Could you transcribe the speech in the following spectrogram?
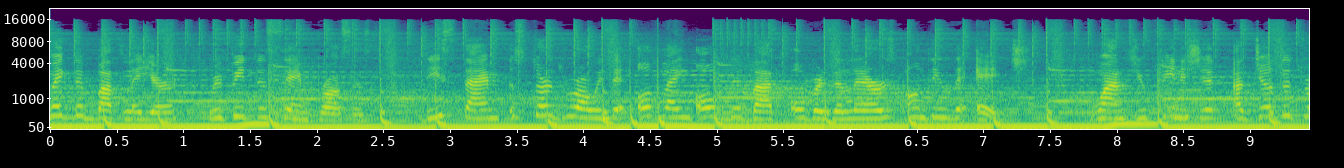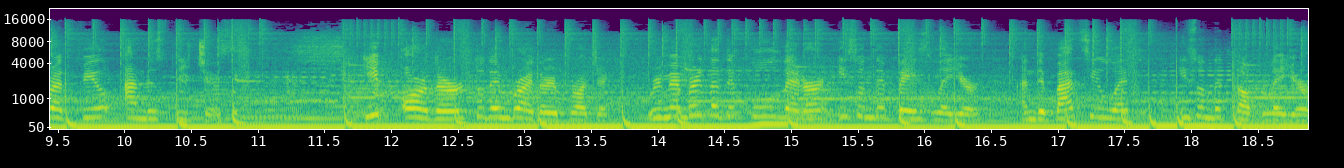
Make the bat layer, repeat the same process. This time, start drawing the outline of the bat over the layers until the edge. Once you finish it, adjust the thread fill and the stitches. Keep order to the embroidery project. Remember that the full letter is on the base layer and the bat silhouette is on the top layer.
